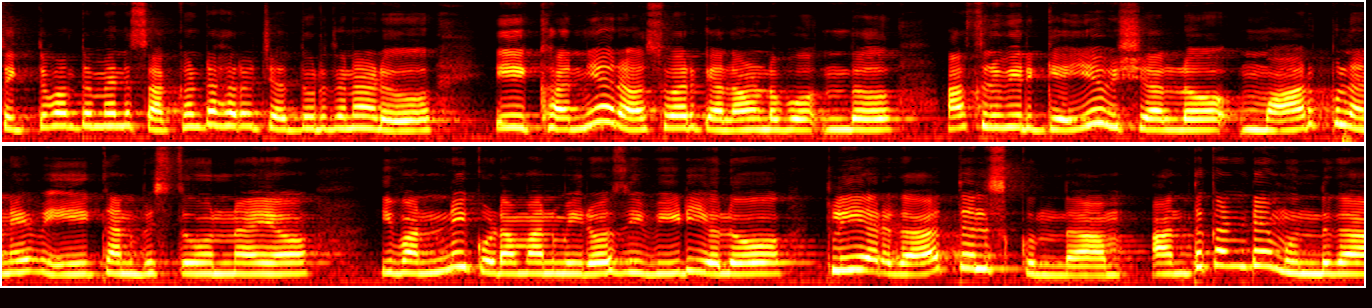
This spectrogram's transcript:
శక్తివంతమైన సక్కంటహర చతుర్థి నాడు ఈ కన్యా రాశి వారికి ఎలా ఉండబోతుందో అసలు వీరికి ఏ ఏ విషయాల్లో మార్పులు అనేవి కనిపిస్తూ ఉన్నాయో ఇవన్నీ కూడా మనం ఈరోజు ఈ వీడియోలో క్లియర్గా తెలుసుకుందాం. అంతకంటే ముందుగా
